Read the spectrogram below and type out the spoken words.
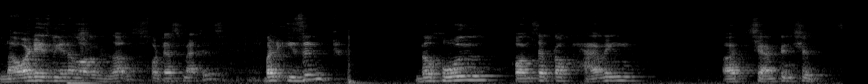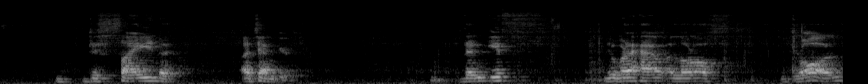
nowadays we get a lot of results for test matches, but isn't the whole concept of having a championship decide a champion? Then, if you're going to have a lot of draws,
